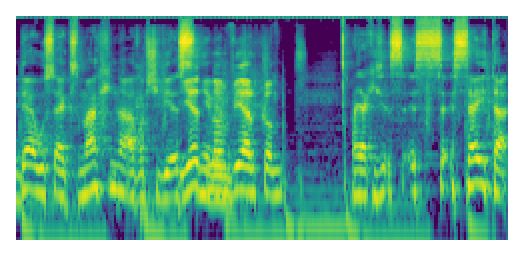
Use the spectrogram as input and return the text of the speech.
Deus Ex Machina, a właściwie... Jedną wiem, wielką jakiś sejta,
